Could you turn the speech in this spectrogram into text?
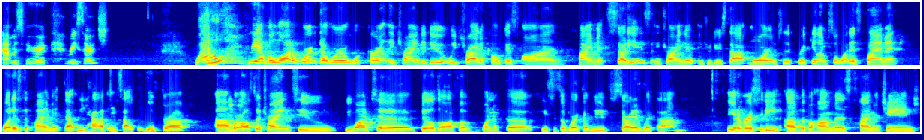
atmospheric research? Well, we have a lot of work that we're, we're currently trying to do. We try to focus on climate studies and trying to introduce that more into the curriculum. So, what is climate? What is the climate that we have in South Eleuthera? Um, mm-hmm. We're also trying to, we want to build off of one of the pieces of work that we've started with um, the University of the Bahamas Climate Change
